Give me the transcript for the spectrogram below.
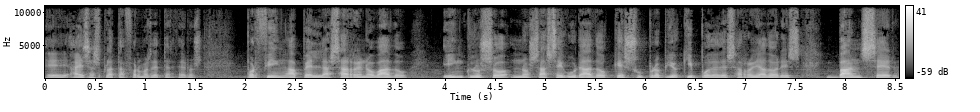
eh, a esas plataformas de terceros. Por fin Apple las ha renovado e incluso nos ha asegurado que su propio equipo de desarrolladores van a ser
